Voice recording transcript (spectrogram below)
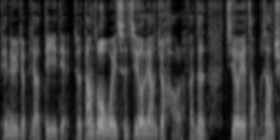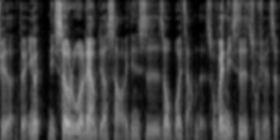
频率就比较低一点，就当做维持肌肉量就好了，反正肌肉也长不上去了。对，因为你摄入的量比较少，一定是肉不会长的，除非你是初学者。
